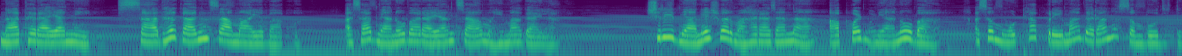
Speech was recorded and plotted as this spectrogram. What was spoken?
नाथरायांनी साधकांचा मायबाप असा ज्ञानोबारायांचा महिमा गायला. श्री ज्ञानेश्वर महाराजांना आपण ज्ञानोबा असं मोठ्या प्रेमादरानं संबोधतो.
